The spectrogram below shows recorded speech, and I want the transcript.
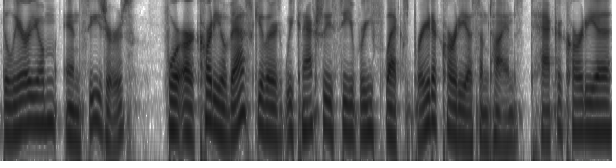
delirium, and seizures. For our cardiovascular, we can actually see reflex bradycardia sometimes, tachycardia,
